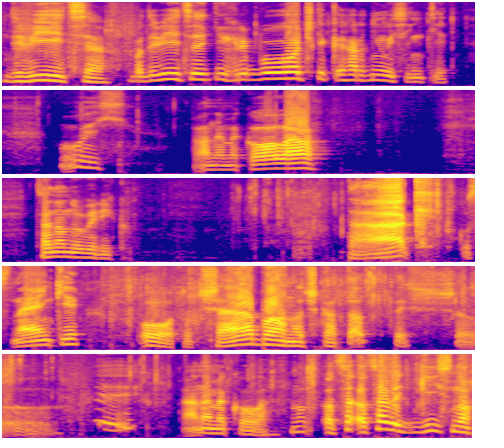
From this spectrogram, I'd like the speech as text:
дивіться. Подивіться, які грибочки гарнюсінькі. Ой, пане Микола. Це на Новий рік. Так, вкусненькі. О, тут ще баночка. Та ти що? Пане Микола. Ну, оце, оце ви дійсно.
